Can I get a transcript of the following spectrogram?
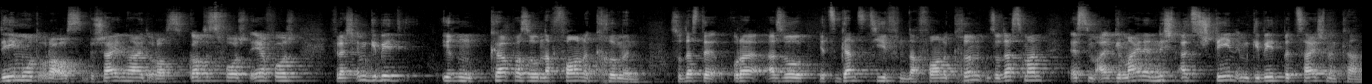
Demut oder aus Bescheidenheit oder aus Gottesfurcht, Ehrfurcht, vielleicht im Gebet ihren Körper so nach vorne krümmen, sodass der oder also jetzt ganz tief nach vorne krümmen, sodass man es im Allgemeinen nicht als Stehen im Gebet bezeichnen kann.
